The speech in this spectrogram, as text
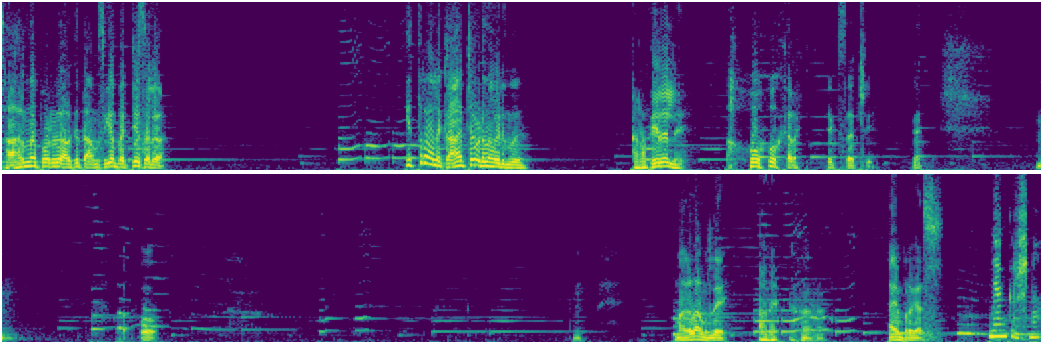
സാറിനെ പോലെ ഒരാൾക്ക് താമസിക്കാൻ പറ്റിയ സ്ഥലമാണ് ഇത്ര നല്ല കാറ്റ് എവിടെ നിന്ന് വരുന്നത്? കടത്തീരല്ലേ? ഓ കറക്റ്റ് എക്സാക്ട്ലി അപ്പോ മകളാണല്ലേ? അതെ. I am Prakash. ഞാൻ Krishna.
